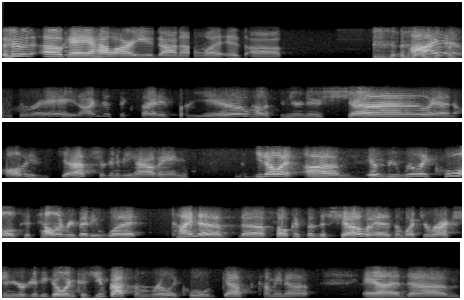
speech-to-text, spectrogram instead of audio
okay, how are you, Donna? What is up? I am great. I'm just excited for you hosting your new show and all these guests you're going to be having. You know what? Um, it would be really cool to tell everybody what kind of the focus of the show is and what direction you're going to be going because you've got some really cool guests coming up, and um,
